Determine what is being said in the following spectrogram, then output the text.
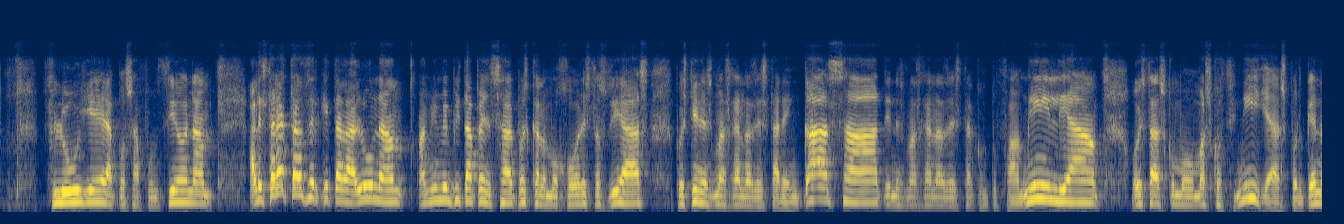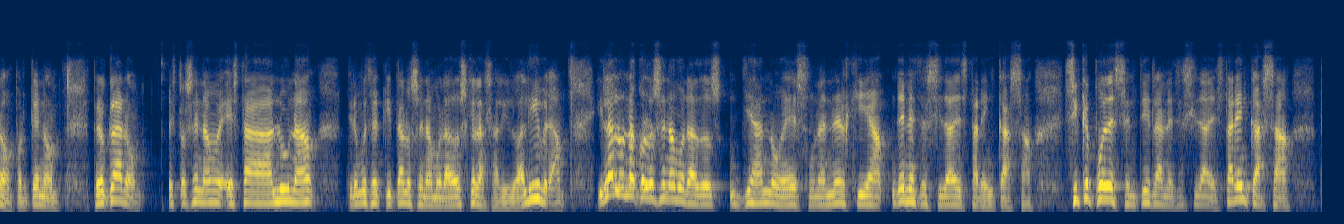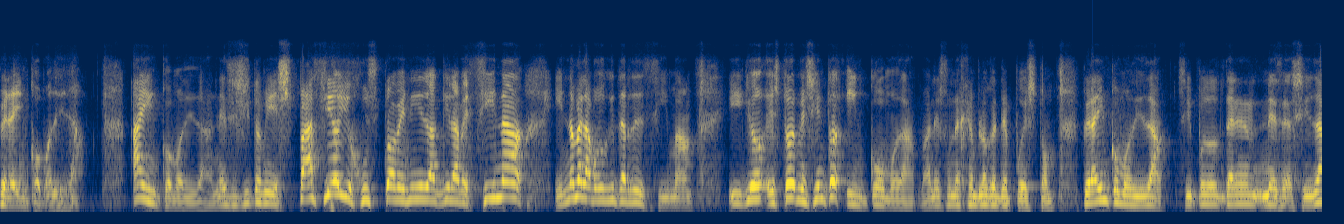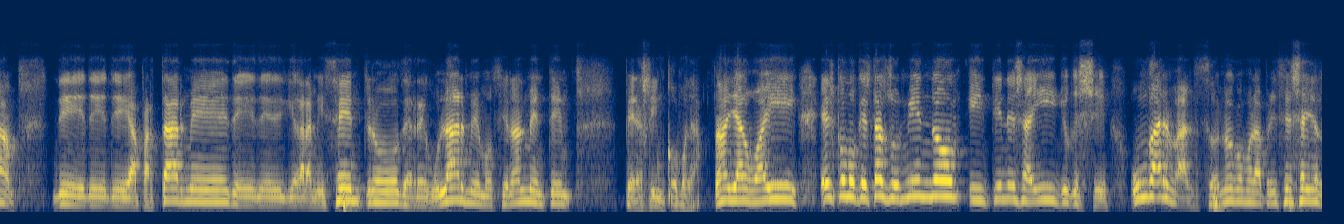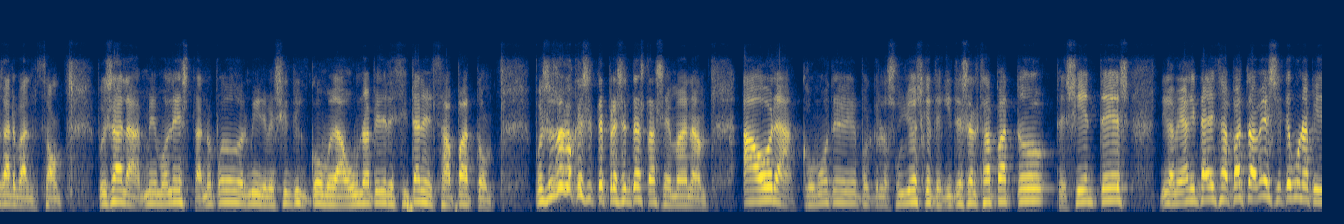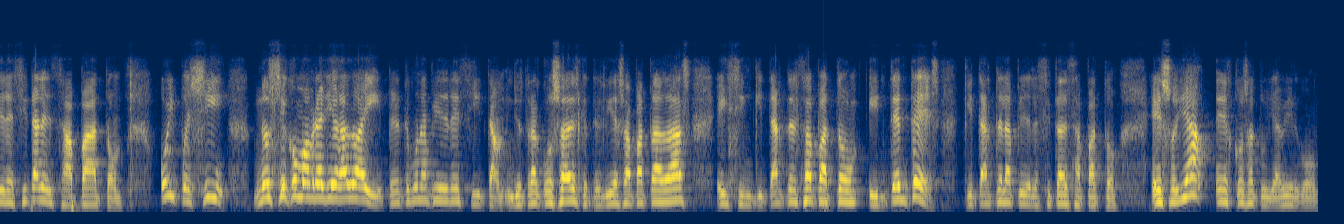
Fluye, la cosa funciona. Al estar tan cerquita a la luna, a mí me invita a pensar pues que a lo mejor estos días pues tienes más ganas de estar en casa, tienes más ganas de estar con tu familia, o estás como más cocinillas, ¿por qué no? ¿Por qué no? Pero claro, esta luna tiene muy cerquita a los enamorados que le ha salido a Libra. Y la luna con los enamorados ya no es una energía de necesidad de estar en casa. Sí que puedes sentir la necesidad de estar en casa, pero hay incomodidad. Hay incomodidad. Necesito mi espacio y justo ha venido aquí la vecina y no me la puedo quitar de encima. Y yo esto me siento incómoda, ¿vale? Es un ejemplo que te he puesto. Pero hay incomodidad. Sí puedo tener necesidad de, apartarme, de, de llegar a mi centro, de regularme emocionalmente pero es incómoda. Hay algo ahí, es como que estás durmiendo y tienes ahí, yo qué sé, un garbanzo, ¿no? Como la princesa y el garbanzo. Pues ahora, me molesta, no puedo dormir, me siento incómoda, o una piedrecita en el zapato. Pues eso es lo que se te presenta esta semana. Ahora, ¿cómo te...? Porque lo suyo es que te quites el zapato, te sientes, diga, me voy a quitar el zapato, a ver si tengo una piedrecita en el zapato. Uy, pues sí, no sé cómo habrá llegado ahí, pero tengo una piedrecita. Y otra cosa es que te líes a patadas y sin quitarte el zapato, intentes quitarte la piedrecita del zapato. Eso ya es cosa tuya, Virgo.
